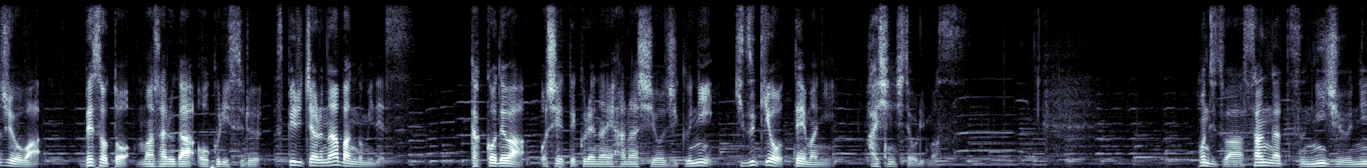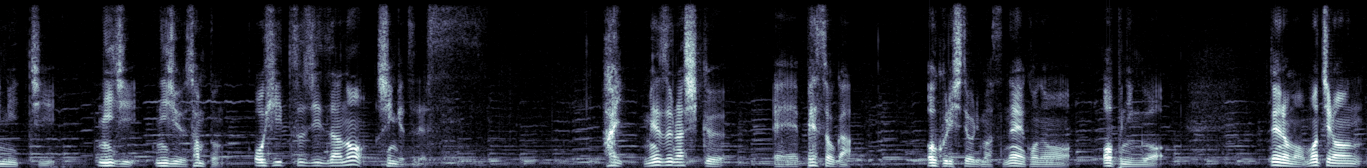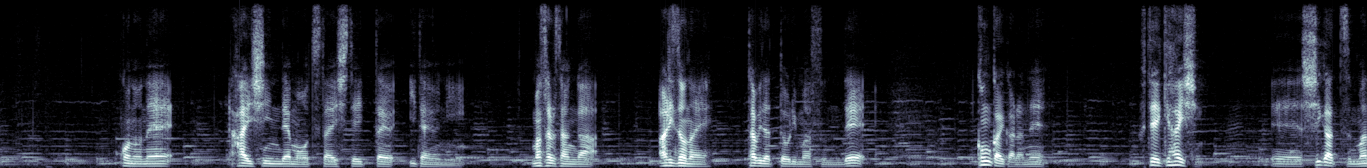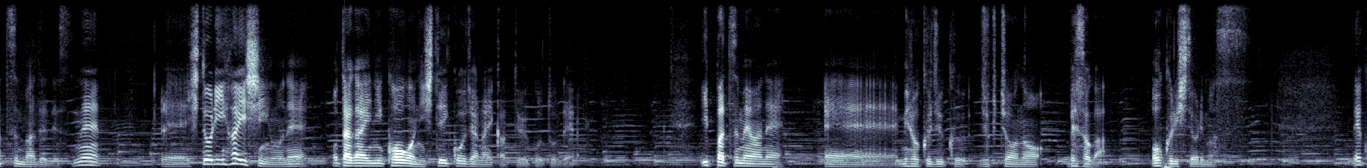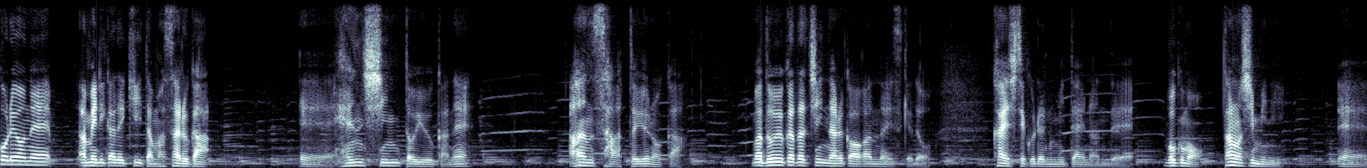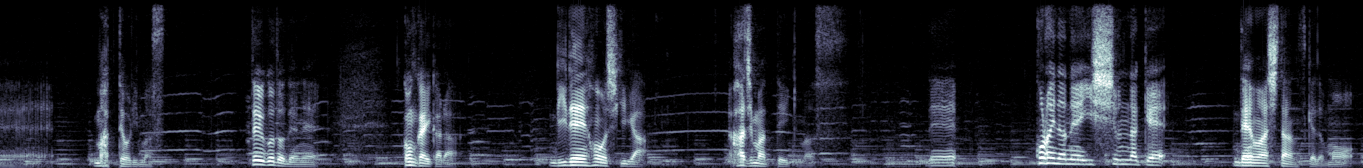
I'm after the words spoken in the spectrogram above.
ラジオはベソとマサルがお送りするスピリチュアルな番組です。学校では教えてくれない話を軸に気づきをテーマに配信しております。本日は3月22日2時23分お羊座の新月です。はい珍しく、えー、ベソがお送りしておりますねこのオープニングを。というのももちろんこのね配信でもお伝えしていったいたようにマサルさんがアリゾナへ旅立っておりますんで今回からね不定期配信、えー、4月末までですね、えー、一人配信をねお互いに交互にしていこうじゃないかということで一発目はね、えー、弥勒塾塾長のベソがお送りしております。でこれをねアメリカで聞いたマサルが、えー、返信というかねアンサーというのか。まあどういう形になるか分かんないですけど返してくれるみたいなんで僕も楽しみに、えー、待っております。ということでね今回からリレー方式が始まっていきます。でこの間ね一瞬だけ電話したんですけども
